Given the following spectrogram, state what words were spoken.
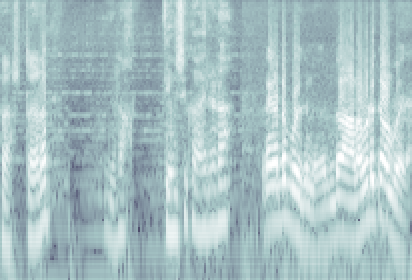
കഷ്ടട അത്യാവശ്യ കാര്യടാ. ഇവിടെ എങ്ങോട്ട് പോയിട്ടുണ്ട് എന്തോ അളവെടുക്കാൻ പോരാ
